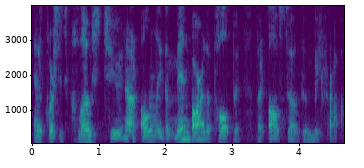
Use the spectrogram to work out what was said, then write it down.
And of course, it's close to not only the minbar, the pulpit, but also the mihrab.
